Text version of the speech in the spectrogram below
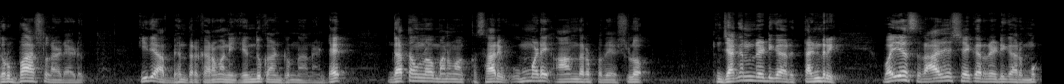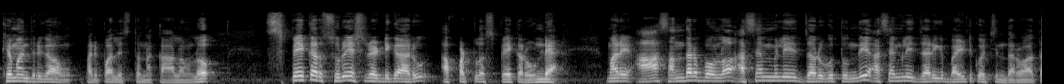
దుర్భాషలాడాడు. ఇది అభ్యంతరకరం అని ఎందుకు అంటున్నానంటే గతంలో మనం ఒక్కసారి ఉమ్మడి ఆంధ్రప్రదేశ్లో జగన్ రెడ్డి గారి తండ్రి వైఎస్ రాజశేఖర రెడ్డి గారు ముఖ్యమంత్రిగా పరిపాలిస్తున్న కాలంలో స్పీకర్ సురేష్ రెడ్డి గారు అప్పట్లో స్పీకర్ ఉండే. మరి ఆ సందర్భంలో అసెంబ్లీ జరుగుతుంది అసెంబ్లీ జరిగి బయటకు వచ్చిన తర్వాత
